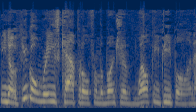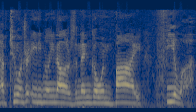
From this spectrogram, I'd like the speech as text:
you know, if you go raise capital from a bunch of wealthy people and have $280 million and then go and buy Fila,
